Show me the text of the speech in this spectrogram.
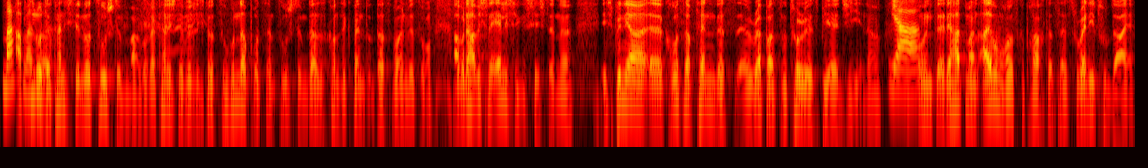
Macht Absolut, so. da kann ich dir nur zustimmen, Margot. Da kann ich dir wirklich nur zu 100% zustimmen. Das ist konsequent und das wollen wir so. Aber da habe ich eine ähnliche Geschichte, ne? Ich bin ja äh, großer Fan des äh, Rappers Notorious B.I.G., ne? Ja. Und äh, der hat mal ein Album rausgebracht, das heißt Ready to Die.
